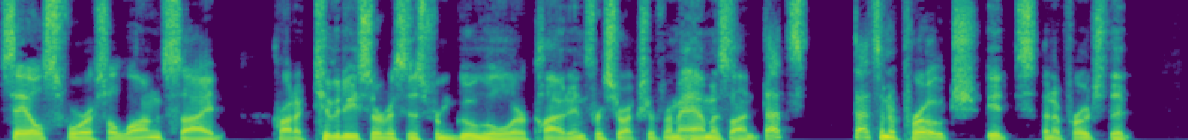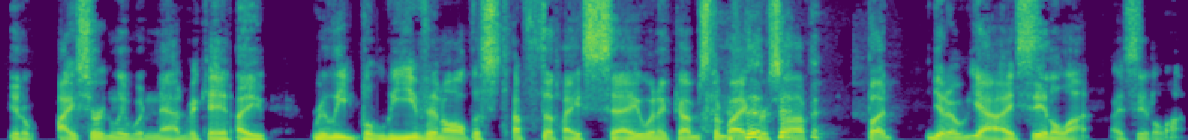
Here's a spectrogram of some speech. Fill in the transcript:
Salesforce alongside productivity services from Google or cloud infrastructure from Amazon. That's, that's an approach. It's an approach that, you know, I certainly wouldn't advocate. I really believe in all the stuff that I say when it comes to Microsoft. but, you know, yeah, I see it a lot. I see it a lot.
